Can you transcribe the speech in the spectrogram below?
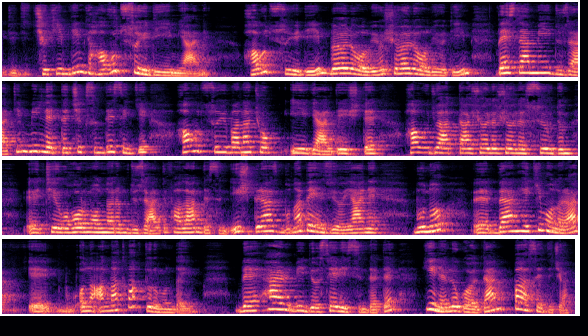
çıkayım diyeyim ki havuç suyu diyeyim yani. Havuç suyu diyeyim, böyle oluyor, şöyle oluyor diyeyim. Beslenmeyi düzelteyim. Millet de çıksın desin ki havuç suyu bana çok iyi geldi. İşte havucu hatta şöyle şöyle sürdüm. E, hormonlarım düzeldi falan desin. İş biraz buna benziyor. Yani bunu e, ben hekim olarak e, onu anlatmak durumundayım. Ve her video serisinde de yine Lugol'den bahsedeceğim.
